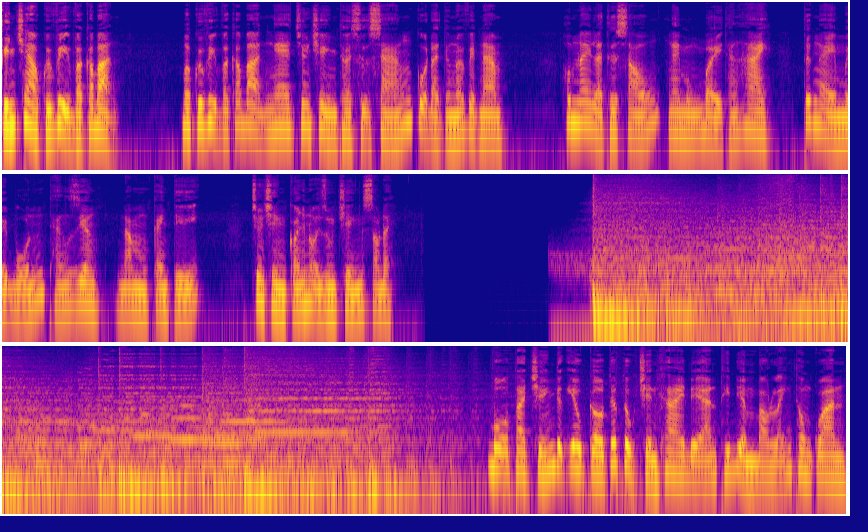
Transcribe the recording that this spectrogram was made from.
Kính chào quý vị và các bạn. Mời quý vị và các bạn nghe chương trình Thời sự sáng của Đài Tiếng Nói Việt Nam. Hôm nay là thứ Sáu, ngày mùng 7 tháng 2, tức ngày 14 tháng Giêng năm canh tí. Chương trình có những nội dung chính sau đây. Bộ Tài chính được yêu cầu tiếp tục triển khai đề án thí điểm bảo lãnh thông quan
